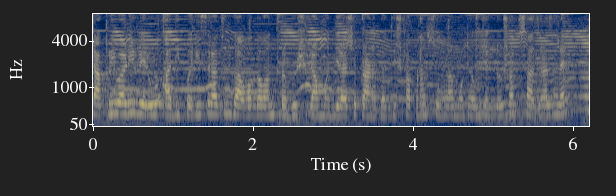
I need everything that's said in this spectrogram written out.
टाकळीवाडी वेरूळ आदी परिसरातील गावागावांत प्रभू श्रीराम मंदिराची प्राणप्रतिष्ठापना सोहळा मोठ्या जल्लोषात साजरा झालाय.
